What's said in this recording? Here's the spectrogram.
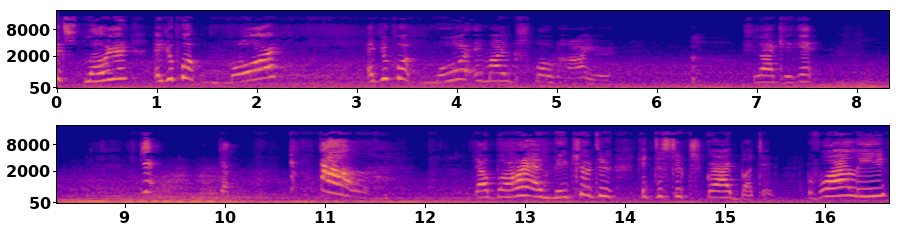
And the. If you put more, if you put more, it might explode higher. Should I kick it? Now bye and make sure to hit the subscribe button. Before I leave,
